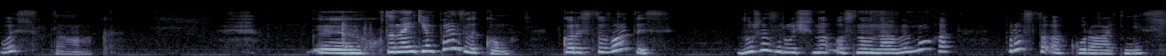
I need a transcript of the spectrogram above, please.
Ось так. Е, Тоненьким пензликом користуватись дуже зручно. Основна вимога просто акуратність.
